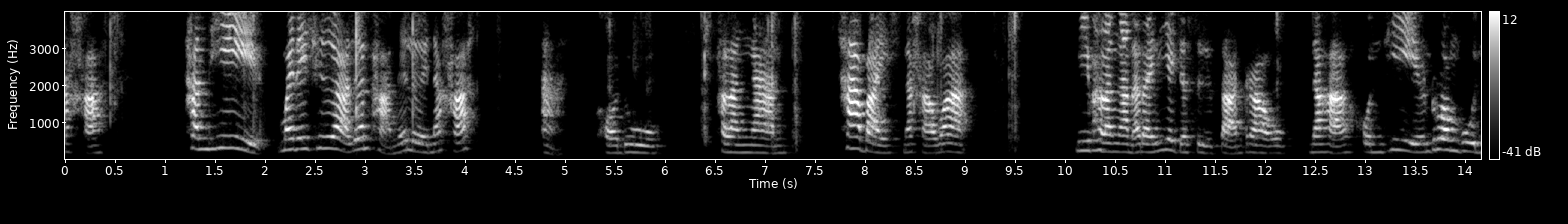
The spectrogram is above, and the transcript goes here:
นะคะ ท่านที่ไม่ได้เชื่อเลื่อนผ่านได้เลยนะคะอะขอดูพลังงานห้าใบนะคะว่า มีพลังงานอะไรที่อยากจะสื่อสารเรา นะคะ คนที่ร่วมบุญ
